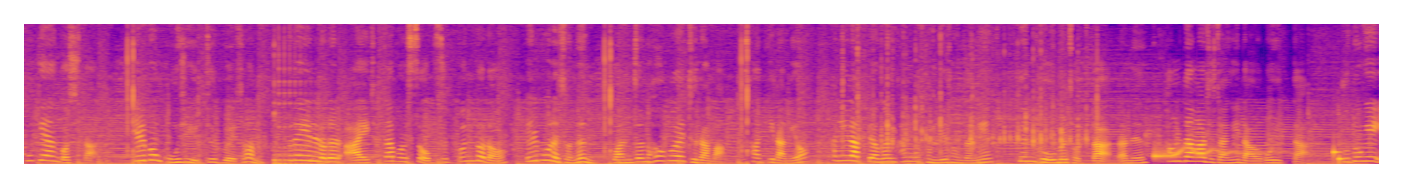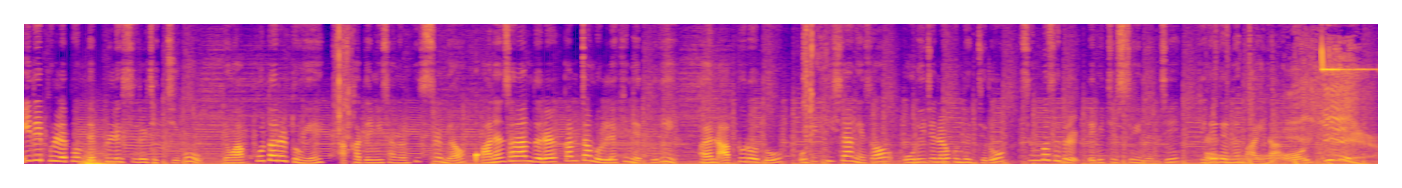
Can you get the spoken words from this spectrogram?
포기한 것이다. 일본 공식 유튜브에선 트레일러를 아예 찾아볼 수 없을 뿐더러 일본에서는 완전 허구의 드라마 사기라며 한일합병은 한국 경제 성장에 큰 도움을 줬다라는 황당한 주장이 나오고 있다. 부동의 1위 플랫폼 넷플릭스를 제치고 영화 코다를 통해 아카데미상을 휩쓸며 많은 사람들을 깜짝 놀래킨 애플이 과연 앞으로도 OTT 시장에서 오리지널 콘텐츠로 승부수를 내비칠 수 있는지 기대되는 바이다. Oh yeah!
